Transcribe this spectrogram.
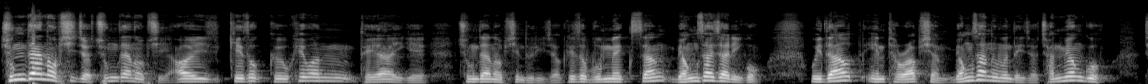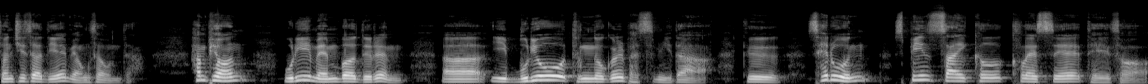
중단 없이죠. 중단 없이. 어, 이- 계속 그 회원 돼야 이게 중단 없이 누리죠. 그래서 문맥상 명사 자리고 without interruption 명사 넣으면 되죠. 전명구 전치사 뒤에 명사 온다. 한편 우리 멤버들은 아, 이 무료 등록을 받습니다. 그 새로운 스핀 사이클 클래스에 대해서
